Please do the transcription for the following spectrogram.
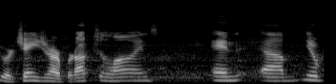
we're changing our production lines, and um, you know,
